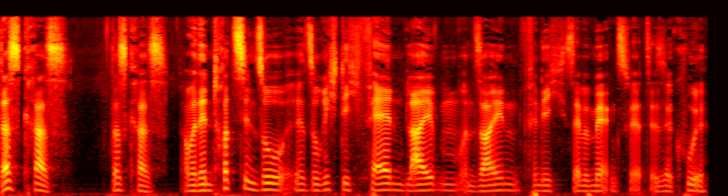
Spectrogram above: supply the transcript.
Das ist krass. Das ist krass. Aber dann trotzdem so, so richtig Fan bleiben und sein, finde ich sehr bemerkenswert. Sehr, sehr cool.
